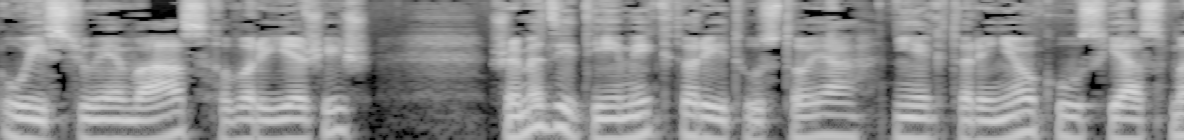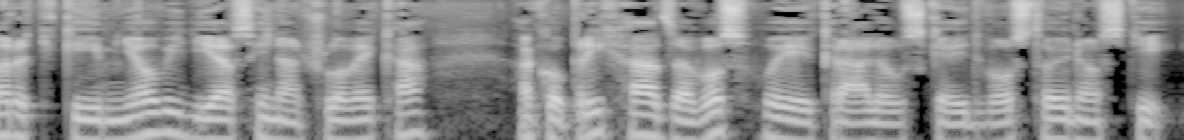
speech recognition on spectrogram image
Uistujem vás, hovorí Ježiš, že medzi tými, ktorí tu stoja, niektorí neokúsia smrť, kým neuvidia syna človeka, ako prichádza vo svojej kráľovskej dôstojnosti.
